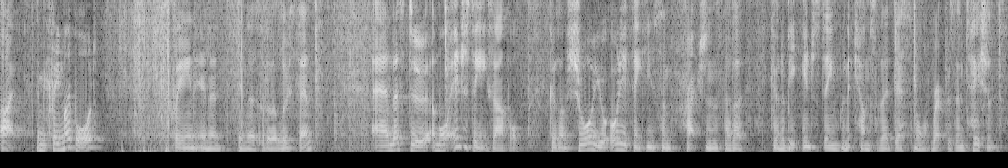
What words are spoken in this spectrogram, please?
All right, let me clean my board. Clean in a, in a sort of a loose sense. And let's do a more interesting example, because I'm sure you're already thinking of some fractions that are going to be interesting when it comes to their decimal representations.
